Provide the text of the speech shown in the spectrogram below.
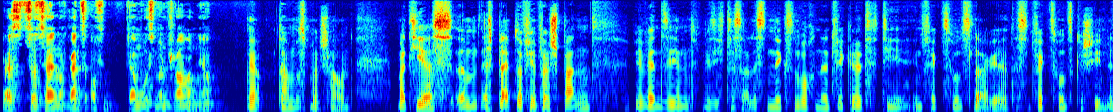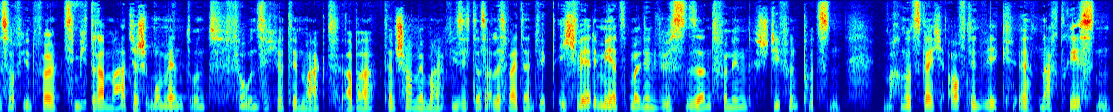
Das ist zurzeit noch ganz offen. Da muss man schauen, ja. Ja, da muss man schauen. Matthias, ähm, es bleibt auf jeden Fall spannend. Wir werden sehen, wie sich das alles in den nächsten Wochen entwickelt. Die Infektionslage, das Infektionsgeschehen ist auf jeden Fall ziemlich dramatisch im Moment und verunsichert den Markt. Aber dann schauen wir mal, wie sich das alles weiterentwickelt. Ich werde mir jetzt mal den Wüstensand von den Stiefeln putzen. Wir machen uns gleich auf den Weg äh, nach Dresden.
